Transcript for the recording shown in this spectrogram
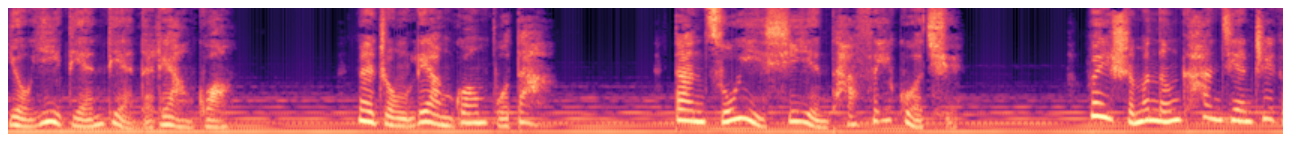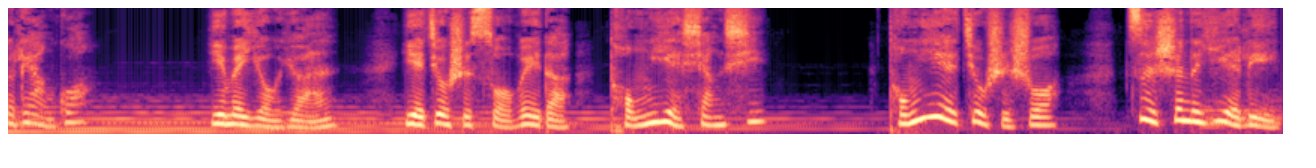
有一点点的亮光。那种亮光不大，但足以吸引他飞过去。为什么能看见这个亮光？因为有缘，也就是所谓的同业相吸。同业就是说，自身的业力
